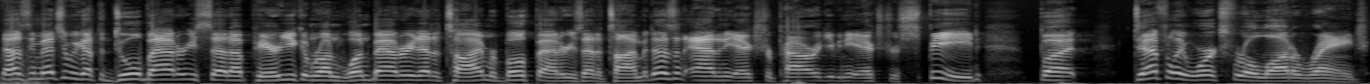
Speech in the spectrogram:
Now, as you mentioned, we got the dual battery set up here. You can run one battery at a time or both batteries at a time. It doesn't add any extra power, give you any extra speed, but definitely works for a lot of range.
